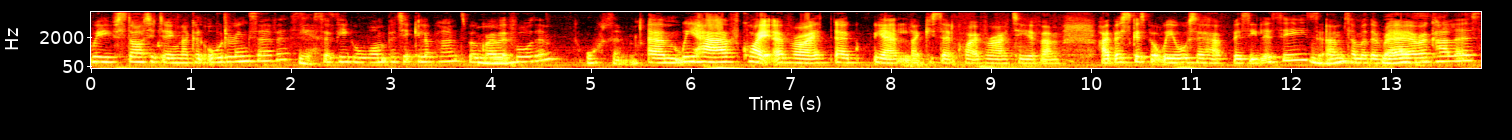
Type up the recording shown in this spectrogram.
we've started doing like an ordering service. Yes. So if people want particular plants, we'll grow it for them. Awesome. Um, we have quite a variety, uh, yeah, like you said, quite a variety of um, hibiscus, but we also have busy lizzies, um, some of the Yes. rarer colours.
